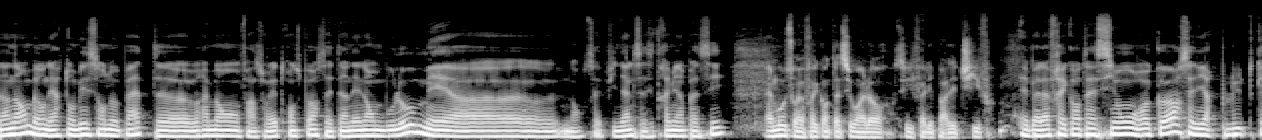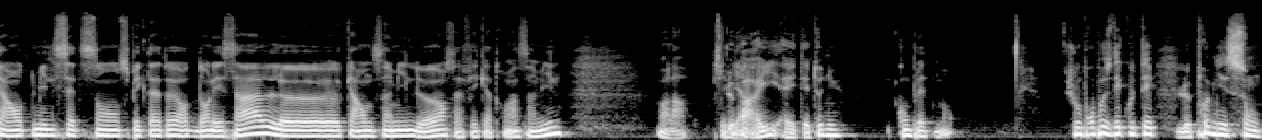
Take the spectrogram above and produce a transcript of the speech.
Non, non, ben on est retombé sur nos pattes. euh, vraiment, enfin sur les transports, ça a été un énorme boulot, mais euh, non, ça, final, ça s'est très bien passé. Un mot sur la fréquentation alors, s'il fallait parler de chiffres. Et ben la fréquentation record, c'est-à-dire plus de 40 700 spectateurs dans les salles, euh, 45 000 dehors, ça fait 85 000. Voilà, c'est Le bien. pari a été tenu. complètement. Je vous propose d'écouter le premier son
